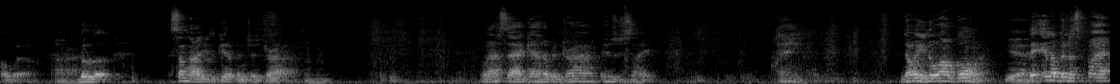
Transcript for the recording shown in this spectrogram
Oh well. Right. But look, sometimes you just get up and just drive. Mhm. When I say I got up and drive, it was just like, dang, don't even know where I'm going. Yeah. They end up in a spot,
